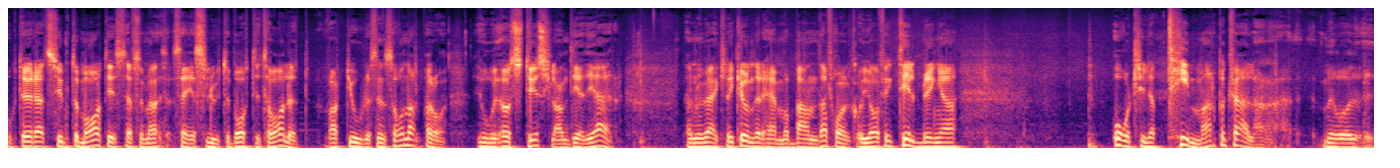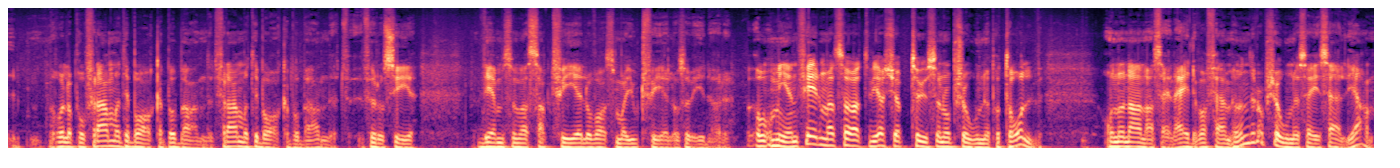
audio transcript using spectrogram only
Och det är rätt symptomatiskt eftersom jag säger slutet på 80-talet. Vart gjordes en sån apparat? Jo, i Östtyskland, DDR. Där de verkligen kunde det hem och banda folk. Och jag fick tillbringa åtskilliga timmar på kvällarna med att eh, hålla på fram och tillbaka på bandet, fram och tillbaka på bandet för att se vem som har sagt fel och vad som har gjort fel och så vidare. Om en firma sa att vi har köpt tusen optioner på 12 och någon annan säger nej, det var 500 optioner, säger säljaren.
